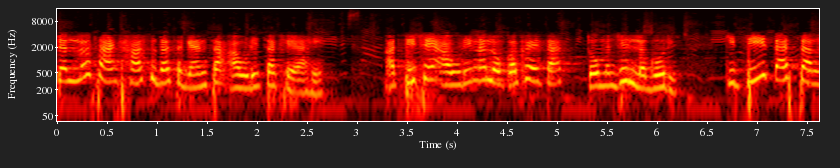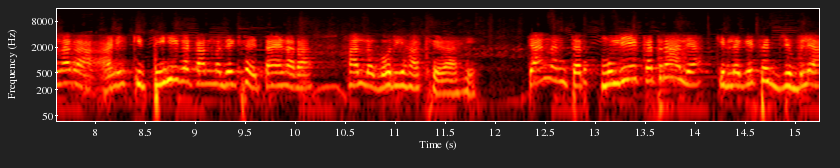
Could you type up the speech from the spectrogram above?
चल्लो साठ हा सुद्धा सगळ्यांचा आवडीचा खेळ आहे. अतिशय आवडीनं लोक खेळतात तो म्हणजे लगोरी. कितीही तास चालणारा आणि कितीही गटांमध्ये खेळता येणारा हा लगोरी हा खेळ आहे. त्यानंतर मुली एकत्र आल्या की लगेचच जिबल्या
